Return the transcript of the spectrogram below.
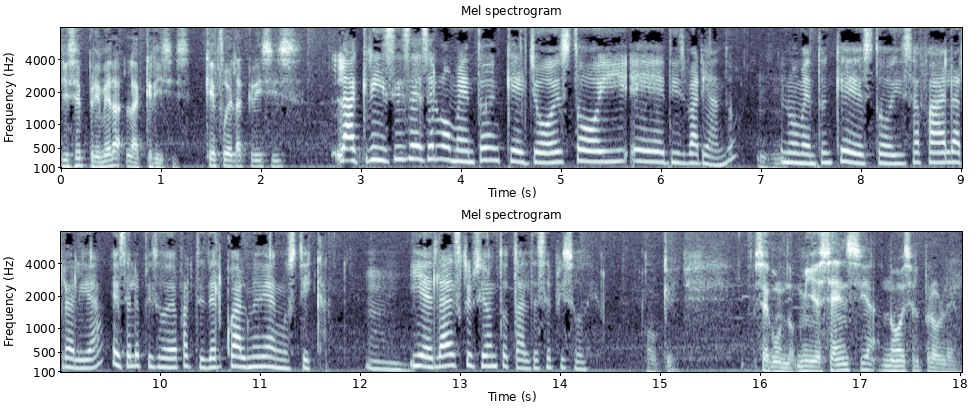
dice primera la crisis. ¿Qué fue la crisis? La crisis es el momento en que yo estoy eh, disvariando, el momento en que estoy zafada de la realidad, es el episodio a partir del cual me diagnostican. Mm. Y es la descripción total de ese episodio. Ok. Segundo, mi esencia no es el problema.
